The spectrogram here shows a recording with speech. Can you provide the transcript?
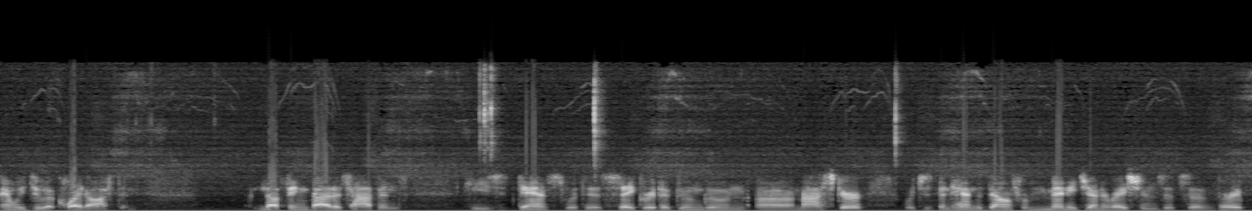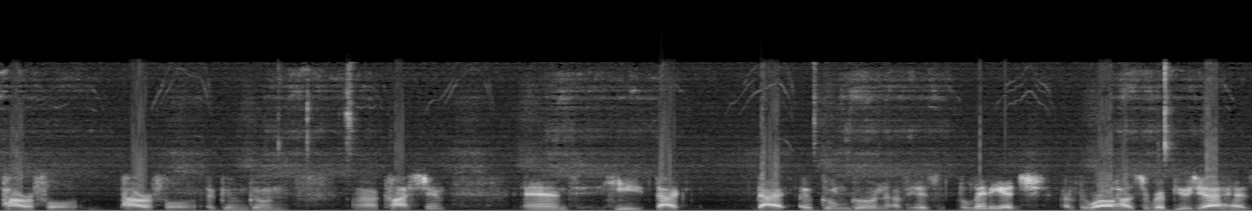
and we do it quite often nothing bad has happened. He's danced with his sacred Egungun uh, masker, which has been handed down for many generations. It's a very powerful, powerful Egungun uh, costume, and he that that Egungun of his lineage of the royal house of Rabuja has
